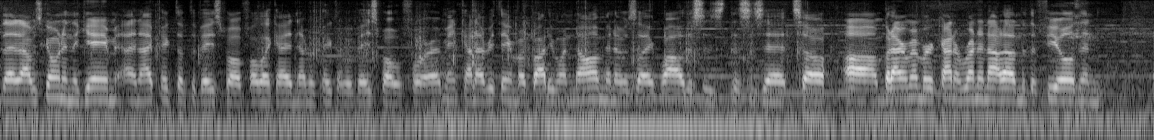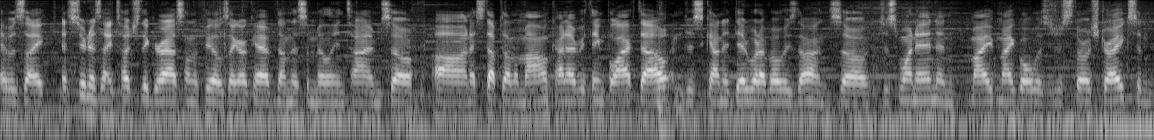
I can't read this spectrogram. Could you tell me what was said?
that I was going in the game, and I picked up the baseball. It felt like I had never picked up a baseball before. I mean, kind of everything in my body went numb, and it was like, wow, this is this is it. So, um, but I remember kind of running out onto the field and it was like as soon as I touched the grass on the field, it was like, okay, I've done this a million times. So, uh, and I stepped on the mound, kind of everything blacked out, and just kind of did what I've always done. So, just went in, and my my goal was to just throw strikes, and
